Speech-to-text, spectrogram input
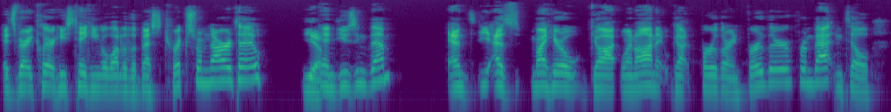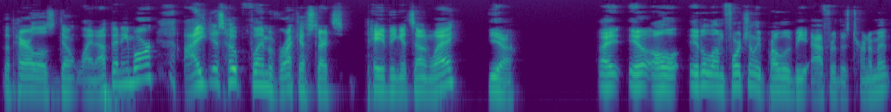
It's very clear he's taking a lot of the best tricks from Naruto yeah, and using them. And as My Hero got went on, it got further and further from that until the parallels don't line up anymore. I just hope Flame of Rekka starts paving its own way. Yeah. I it'll it'll unfortunately probably be after this tournament.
